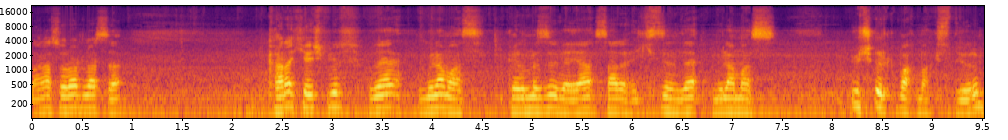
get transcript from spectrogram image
bana sorarlarsa kara keşbir ve mülamaz kırmızı veya sarı ikisini de mülamaz. Üç ırk bakmak istiyorum.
